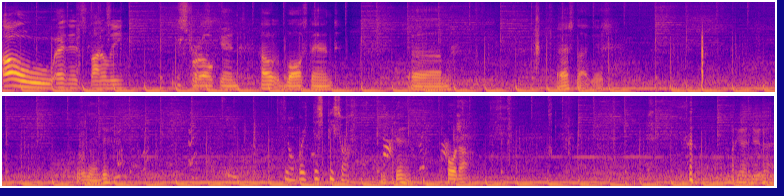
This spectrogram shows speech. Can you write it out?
Oh, and it's finally broken. How the ball stand? Um, that's not good. What are we gonna do? No, break this piece off. Okay, hold on. I gotta do that.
